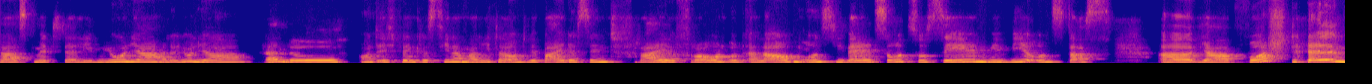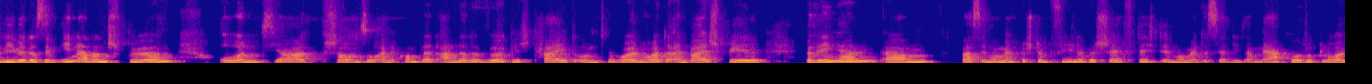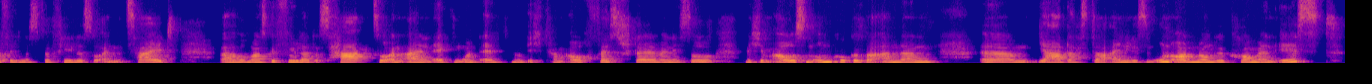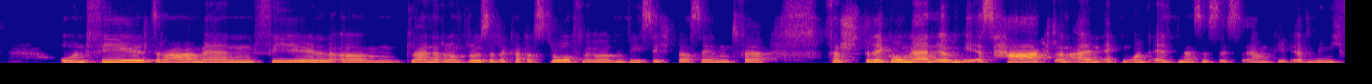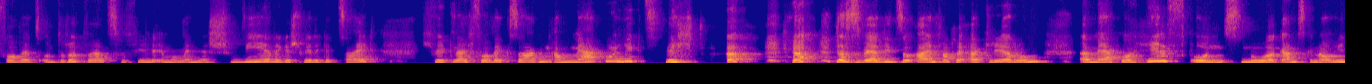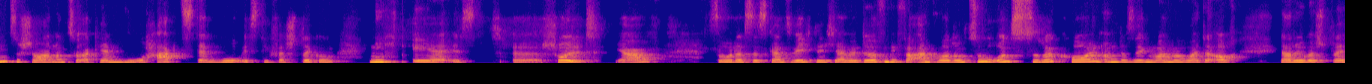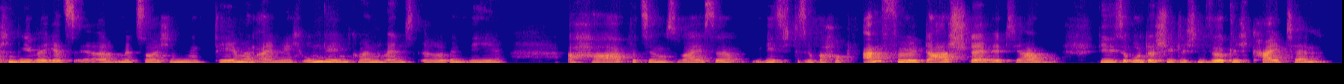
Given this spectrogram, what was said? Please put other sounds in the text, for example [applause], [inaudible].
Podcast mit der lieben Julia. Hallo Julia. Hallo. Und ich bin Christina Marita und wir beide sind freie Frauen und erlauben uns die Welt so zu sehen, wie wir uns das äh, ja vorstellen, wie wir das im Inneren spüren und ja schauen so eine komplett andere Wirklichkeit. Und wir wollen heute ein Beispiel bringen. Ähm, was im Moment bestimmt viele beschäftigt. Im Moment ist ja dieser Merkur rückläufig und das ist für viele so eine Zeit, äh, wo man das Gefühl hat, es hakt so an allen Ecken und Enden. Und ich kann auch feststellen, wenn ich so mich im Außen umgucke bei anderen, ähm, ja, dass da einiges in Unordnung gekommen ist und viel Dramen, viel ähm, kleinere und größere Katastrophen irgendwie sichtbar sind, Ver Verstrickungen, irgendwie es hakt an allen Ecken und Enden. Also es ist, ähm, geht irgendwie nicht vorwärts und rückwärts. Für viele im Moment eine schwierige, schwierige Zeit. Ich will gleich vorweg sagen, am Merkur liegt es nicht. [laughs] das wäre die zu einfache Erklärung. Äh, Merkur hilft uns nur ganz genau hinzuschauen und zu erkennen, wo hakt es denn, wo ist die Verstrickung. Nicht er ist äh, schuld, ja. So, das ist ganz wichtig. Ja, wir dürfen die Verantwortung zu uns zurückholen und deswegen wollen wir heute auch darüber sprechen, wie wir jetzt äh, mit solchen Themen eigentlich umgehen können, wenn es irgendwie hakt, beziehungsweise wie sich das überhaupt anfühlt, darstellt, ja, diese unterschiedlichen Wirklichkeiten.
